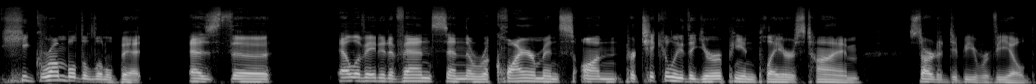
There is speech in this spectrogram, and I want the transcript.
he grumbled a little bit as the elevated events and the requirements on particularly the European players' time started to be revealed?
